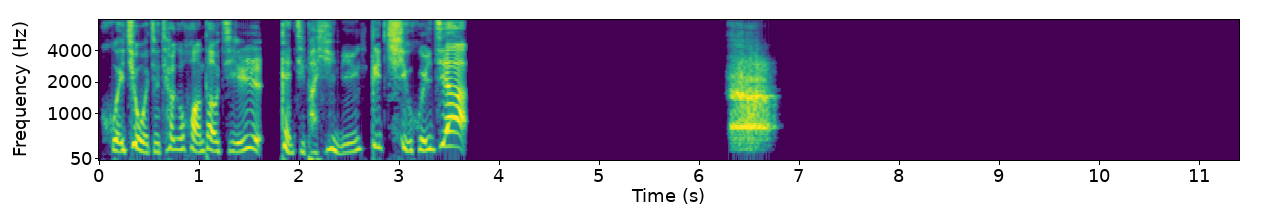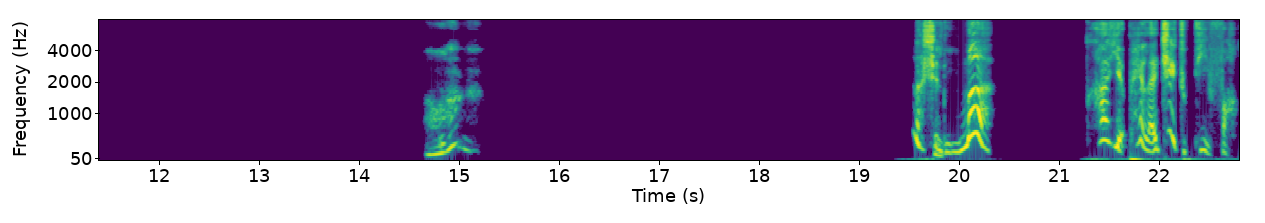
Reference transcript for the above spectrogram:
回去我就挑个黄道吉日，赶紧把玉宁给娶回家。那是林曼，她也配来这种地方？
